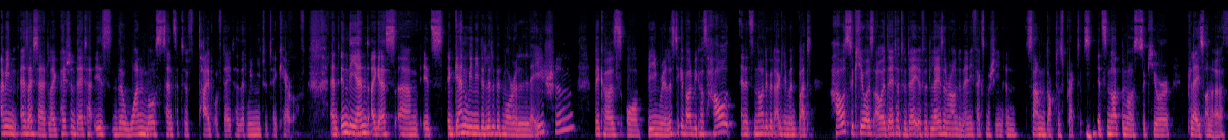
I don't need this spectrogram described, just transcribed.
I mean, as I said, like patient data is the one most sensitive type of data that we need to take care of. And in the end, I guess um, it's again, we need a little bit more relation because, or being realistic about, because how, and it's not a good argument, but how secure is our data today if it lays around in any fax machine in some doctor's practice? Mm-hmm. It's not the most secure place on earth.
